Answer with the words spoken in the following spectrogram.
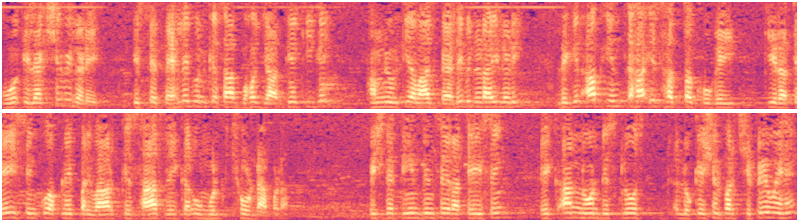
वो इलेक्शन भी लड़े। इससे पहले भी उनके साथ बहुत जातियाँ की गई। हमने उनकी आवाज़ पहले भी लड़ाई लड़ी, लेकिन अब इंतहा इस हद तक हो गई कि रतेश सिंह को अपने परिवार के साथ लेकर वो मुल्क छोड़ना पड़ा। पिछले तीन दिन से रतेश सिंह एक अननोन डिस्क्लोज लोकेशन पर छिपे हुए हैं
